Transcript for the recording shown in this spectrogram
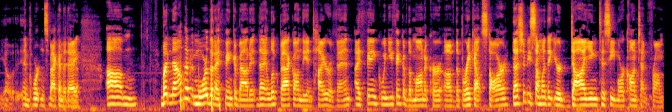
know importance back in the day. Yeah. Um, but now that more that I think about it, that I look back on the entire event, I think when you think of the moniker of the breakout star, that should be someone that you're dying to see more content from.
